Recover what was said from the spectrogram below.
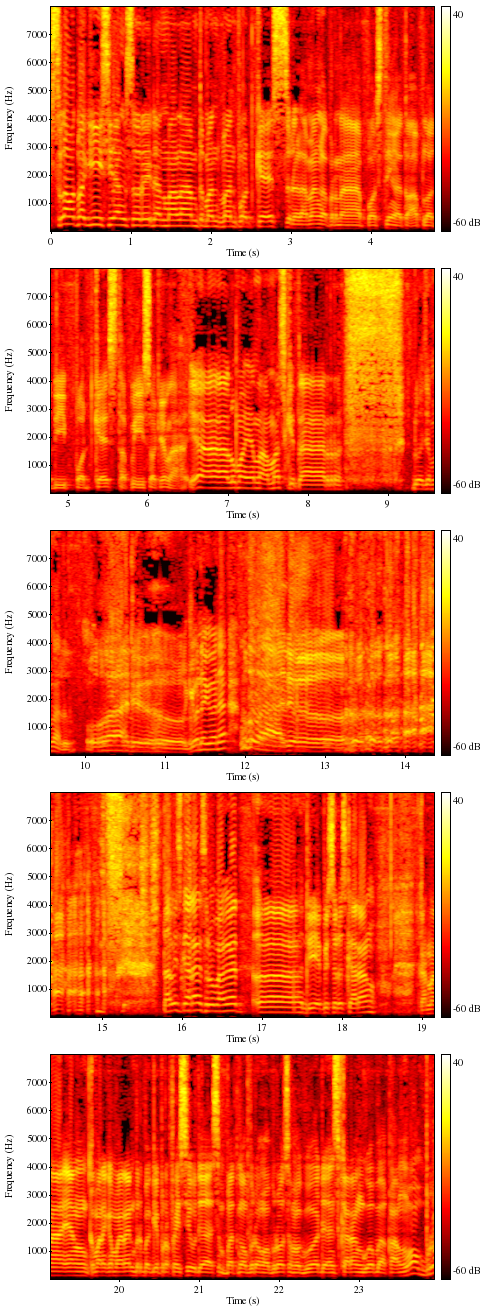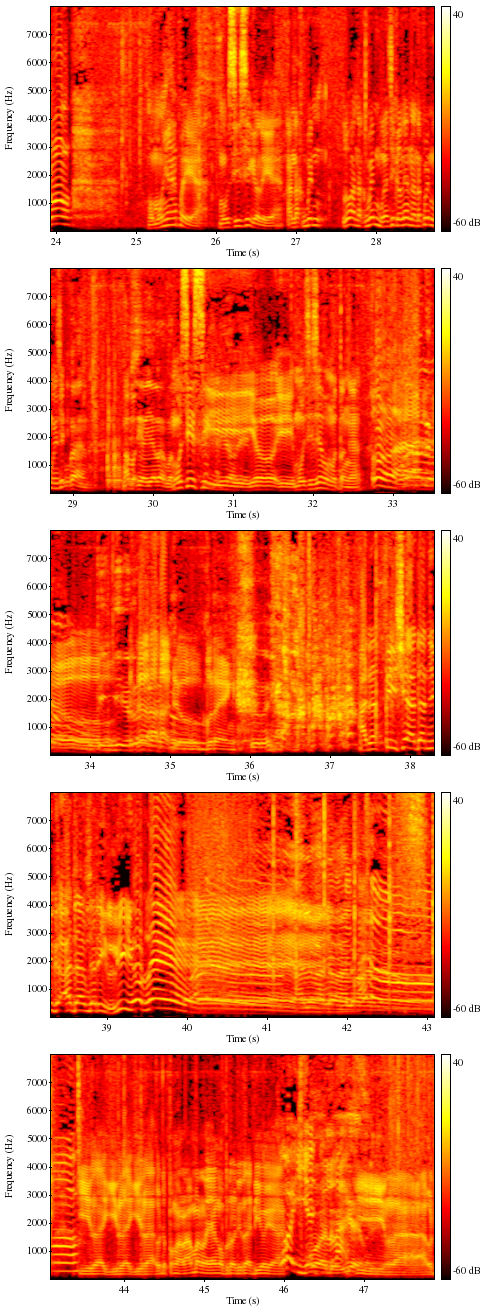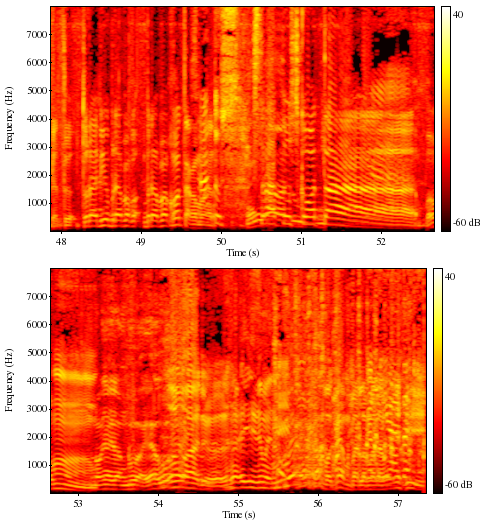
Selamat pagi, siang, sore, dan malam teman-teman podcast. Sudah lama nggak pernah posting atau upload di podcast Tapi oke lah. Ya lumayan lama sekitar Dua jam lalu. Waduh Gimana gimana? Waduh. Tapi sekarang seru banget eh, Di episode sekarang Karena yang kemarin-kemarin berbagai profesi Udah sempat ngobrol-ngobrol sama gue Dan sekarang gue bakal ngobrol Ngomongnya apa ya? Musisi kali ya? Anak band Lu anak band bukan sih kalian anak band bukan sih? Bukan. Musisi aja lah, Bang. Musisi, yo, musisi apa mau tengah? Waduh, pinggir. Aduh, kurang. Kurang. Ada Tisha dan juga Adam dari Liole. Halo, halo, halo. Halo. Gila, gila, gila. Udah pengalaman lah ya ngobrol di radio ya. Oh iya Waduh, jelas. iya. Gila, udah tuh. Tuh radio berapa berapa kota kemarin? 100. 100 Waduh. kota. Hmm. Nonya hilang dua ya. Wah. Waduh, ini mah apa gambar lama-lama Kelihatan.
